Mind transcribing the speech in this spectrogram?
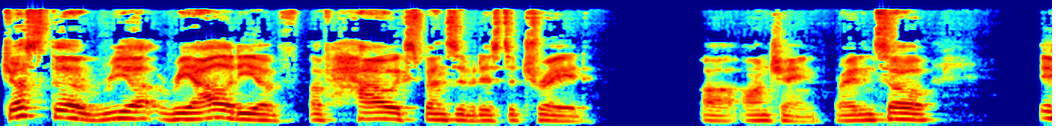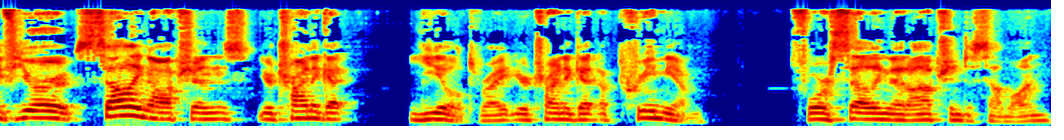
just the real reality of, of how expensive it is to trade uh, on chain, right? And so if you're selling options, you're trying to get yield, right? You're trying to get a premium for selling that option to someone.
